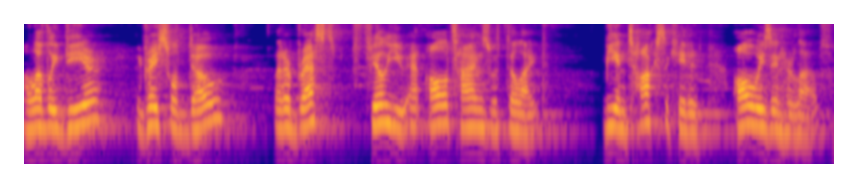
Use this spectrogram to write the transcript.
a lovely deer, a graceful doe. Let her breasts fill you at all times with delight. Be intoxicated always in her love.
